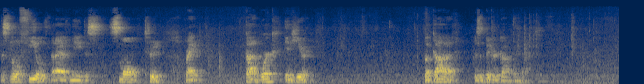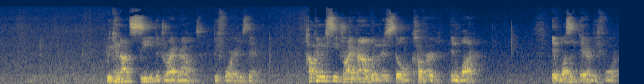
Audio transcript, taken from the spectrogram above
this little field that I have made, this small tool, right? God, work in here. But God is a bigger God than that. We cannot see the dry ground before it is there. How can we see dry ground when it is still covered in water? It wasn't there before,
